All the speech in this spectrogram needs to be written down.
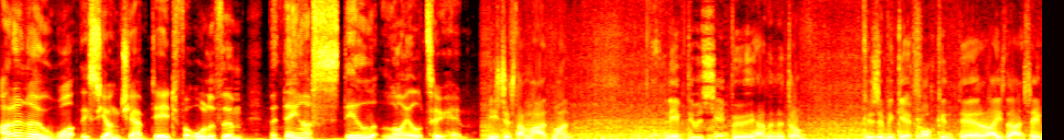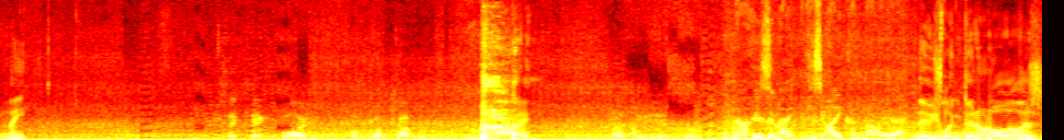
I don't know what this young chap did for all of them, but they are still loyal to him. He's just a madman. Nobody would say boo to him in the drum, because he would get fucking terrorised that same night. He's the king born of Drumchapel. Aye. That's who he is. Now he's an i- he's icon now, yeah? Now he's looking down on all of us,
